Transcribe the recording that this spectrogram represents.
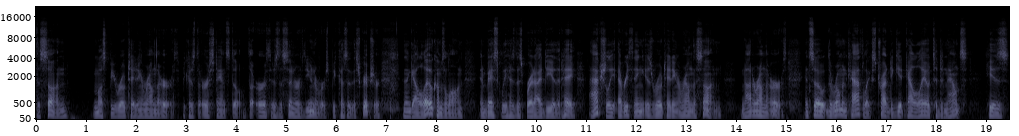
the sun must be rotating around the earth because the earth stands still. The earth is the center of the universe because of the scripture. And then Galileo comes along and basically has this bright idea that, hey, actually everything is rotating around the sun, not around the earth. And so the Roman Catholics tried to get Galileo to denounce his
